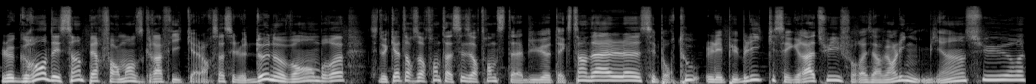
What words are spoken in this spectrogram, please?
Le grand dessin performance graphique. Alors ça c'est le 2 novembre, c'est de 14h30 à 16h30, c'est à la bibliothèque Stendhal, c'est pour tous les publics, c'est gratuit, il faut réserver en ligne bien sûr.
